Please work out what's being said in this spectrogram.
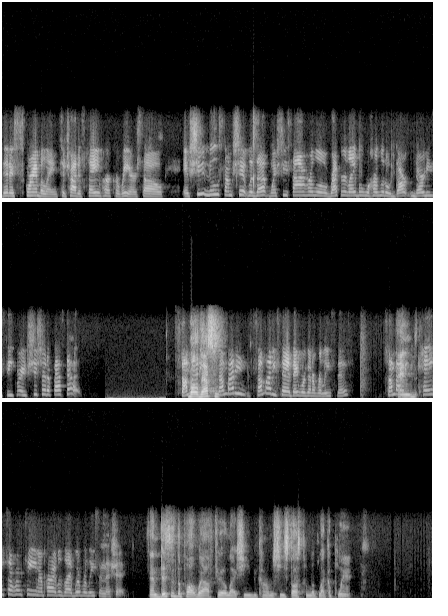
that is scrambling to try to save her career. So if she knew some shit was up when she signed her little record label with her little dark, dirty secret, she should have fessed up. Somebody, that's- somebody, somebody said they were gonna release this. Somebody And- came to her team and probably was like, "We're releasing this shit." And this is the part where I feel like she becomes, she starts to look like a plant.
